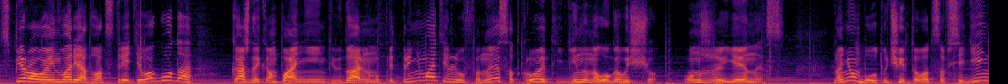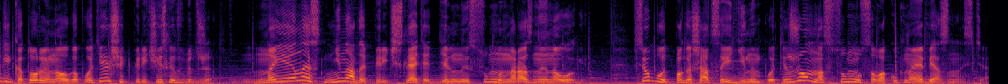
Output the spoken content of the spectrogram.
С 1 января 2023 года каждой компании и индивидуальному предпринимателю ФНС откроет единый налоговый счет, он же ЕНС. На нем будут учитываться все деньги, которые налогоплательщик перечислит в бюджет. На ЕНС не надо перечислять отдельные суммы на разные налоги. Все будет погашаться единым платежом на сумму совокупной обязанности.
